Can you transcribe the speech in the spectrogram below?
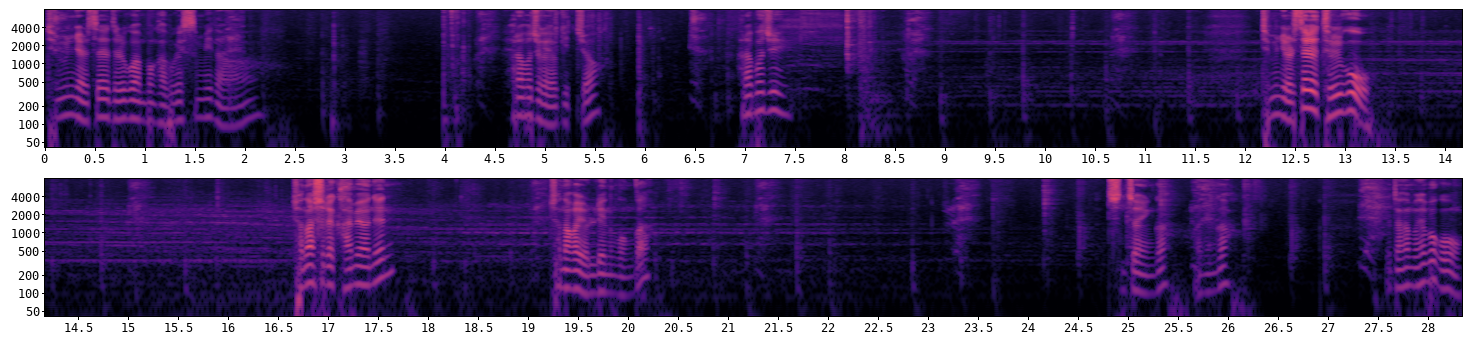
뒷문 열쇠 들고 한번 가보겠습니다. 할아버지가 여기 있죠? 할아버지. 뒷문 열쇠를 들고 전화실에 가면은 전화가 열리는 건가? 진짜인가? 아닌가? 일단 한번 해보고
